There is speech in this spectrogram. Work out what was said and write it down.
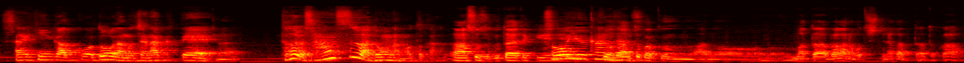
最近学校どうなのじゃなくて、い、例えば算数はどうなのとか。あそうそう具体的に。そういう感じなんです。今日なんとか君あのまたバカなことしてなかったとか。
